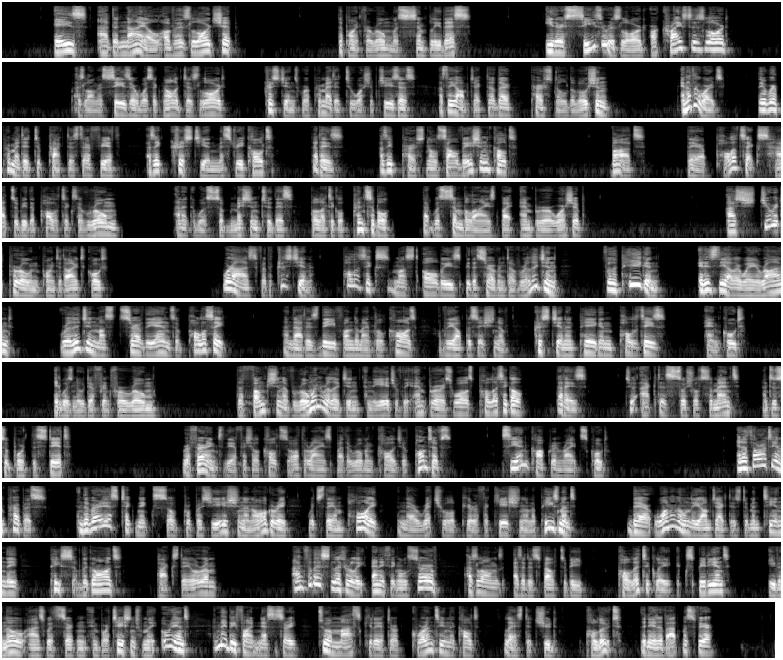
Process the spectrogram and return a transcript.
is a denial of his lordship. The point for Rome was simply this either Caesar is Lord or Christ is Lord. As long as Caesar was acknowledged as Lord, Christians were permitted to worship Jesus as the object of their personal devotion. In other words, they were permitted to practice their faith as a Christian mystery cult, that is, as a personal salvation cult. But their politics had to be the politics of Rome, and it was submission to this political principle that was symbolized by emperor worship. As Stewart Perowne pointed out, quote, Whereas for the Christian, politics must always be the servant of religion, for the pagan, it is the other way round. Religion must serve the ends of policy, and that is the fundamental cause of the opposition of Christian and pagan polities. It was no different for Rome. The function of Roman religion in the age of the emperors was political, that is, to act as social cement and to support the state referring to the official cults authorized by the Roman College of Pontiffs, C.N. Cochrane writes, quote, In authority and purpose, in the various techniques of propitiation and augury which they employ in their ritual purification and appeasement, their one and only object is to maintain the peace of the gods, pax deorum. And for this, literally anything will serve as long as it is felt to be politically expedient, even though, as with certain importations from the Orient, it may be found necessary to emasculate or quarantine the cult lest it should pollute the native atmosphere.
